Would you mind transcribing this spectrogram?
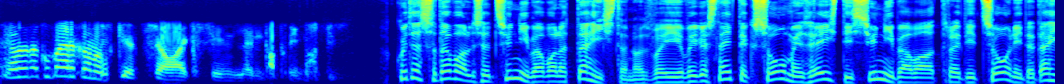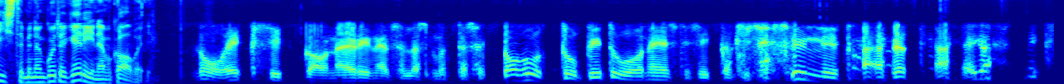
ei ole nagu märganudki, et see aeg siin lendab niimoodi kuidas sa tavaliselt sünnipäeva oled tähistanud või, või kas näiteks Soomes ja Eestis sünnipäeva traditsioonide tähistamine on kuidagi erinev ka või? no eks ikka on erinev selles mõttes, et tohutu pidu on Eestis ikkagi see sünnipäev, et ega miks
